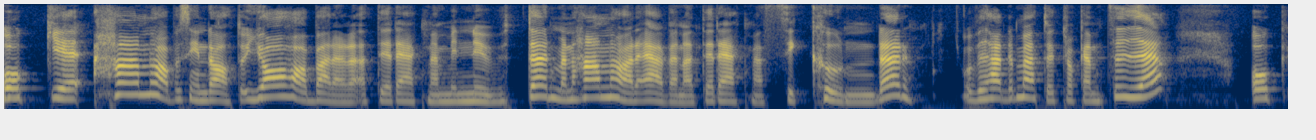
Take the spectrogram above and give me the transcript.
Och eh, han har på sin dator, jag har bara att det räknar minuter, men han har även att det räknas sekunder. Och vi hade möte klockan 10 och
